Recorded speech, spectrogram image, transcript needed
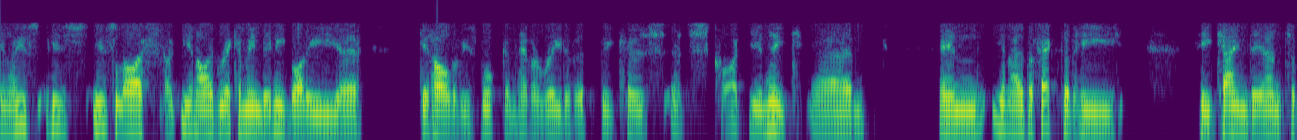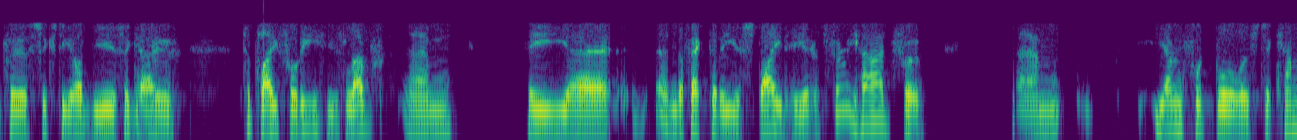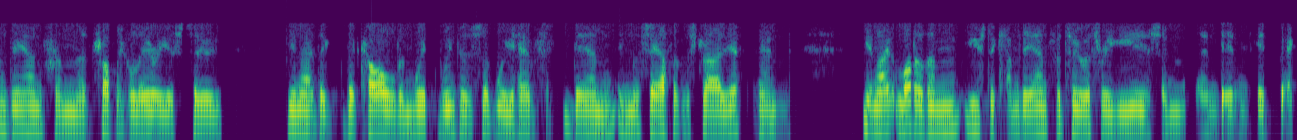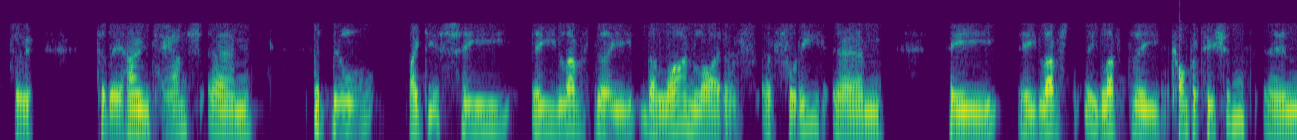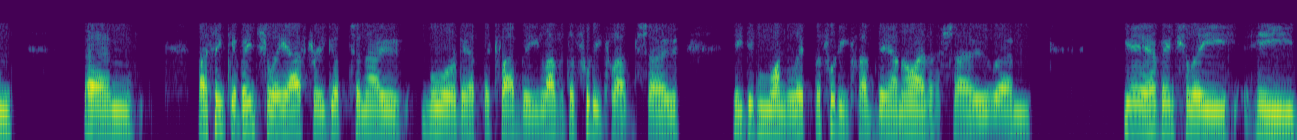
you know, his his his life. You know, I'd recommend anybody uh, get hold of his book and have a read of it because it's quite unique. Um, and you know, the fact that he he came down to Perth sixty odd years ago to play footy, his love. Um, he uh, and the fact that he has stayed here. It's very hard for um, young footballers to come down from the tropical areas to you know, the, the cold and wet winters that we have down in the south of Australia. And, you know, a lot of them used to come down for two or three years and, and then head back to, to their hometowns. Um, but Bill, I guess he he loved the, the limelight of, of footy. Um, he he loves he loved the competition and um, I think eventually, after he got to know more about the club, he loved the footy club. So he didn't want to let the footy club down either. So, um, yeah, eventually he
